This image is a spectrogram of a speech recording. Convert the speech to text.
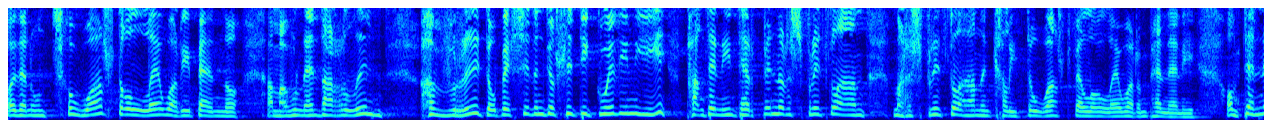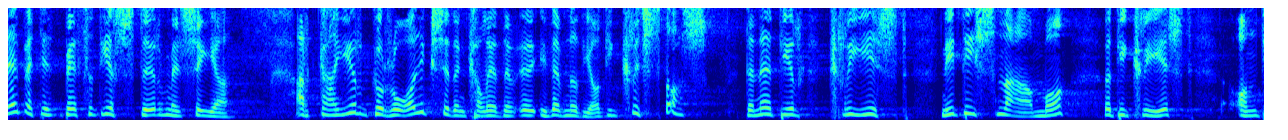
oedd nhw'n tywallt olew ar ei ben o, a mae hwnna'n ddarlun hyfryd o beth sydd yn gallu digwydd i ni pan den ni'n derbyn yr ysbryd glân. Mae'r ysbryd glân yn cael ei dywallt fel olew ar yn pennau ni. Ond dyna beth ydy ystyr Mesia. A'r gair groeg sydd yn cael ei ddefnyddio ydy Christos. Dyna ydy'r Crist. Nid i snamo ydy Crist, ond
